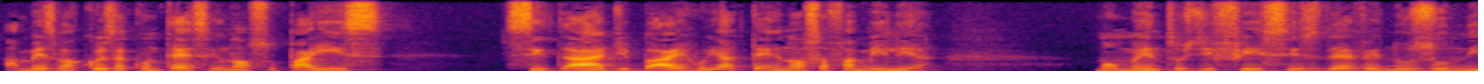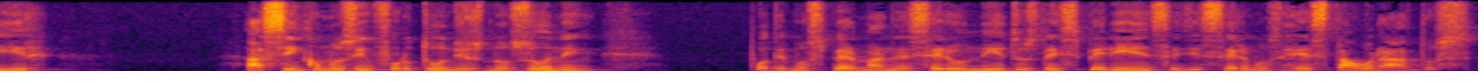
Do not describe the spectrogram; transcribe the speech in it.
A mesma coisa acontece em nosso país, cidade, bairro e até em nossa família. Momentos difíceis devem nos unir. Assim como os infortúnios nos unem, podemos permanecer unidos na experiência de sermos restaurados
